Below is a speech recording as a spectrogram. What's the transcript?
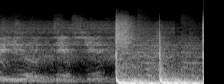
you, dipshit.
